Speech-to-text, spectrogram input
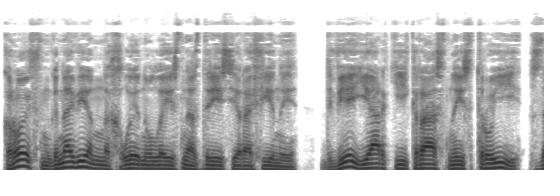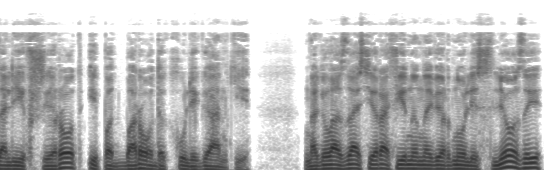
Кровь мгновенно хлынула из ноздрей Серафины, две яркие красные струи, залившие рот и подбородок хулиганки. На глаза Серафины навернулись слезы,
